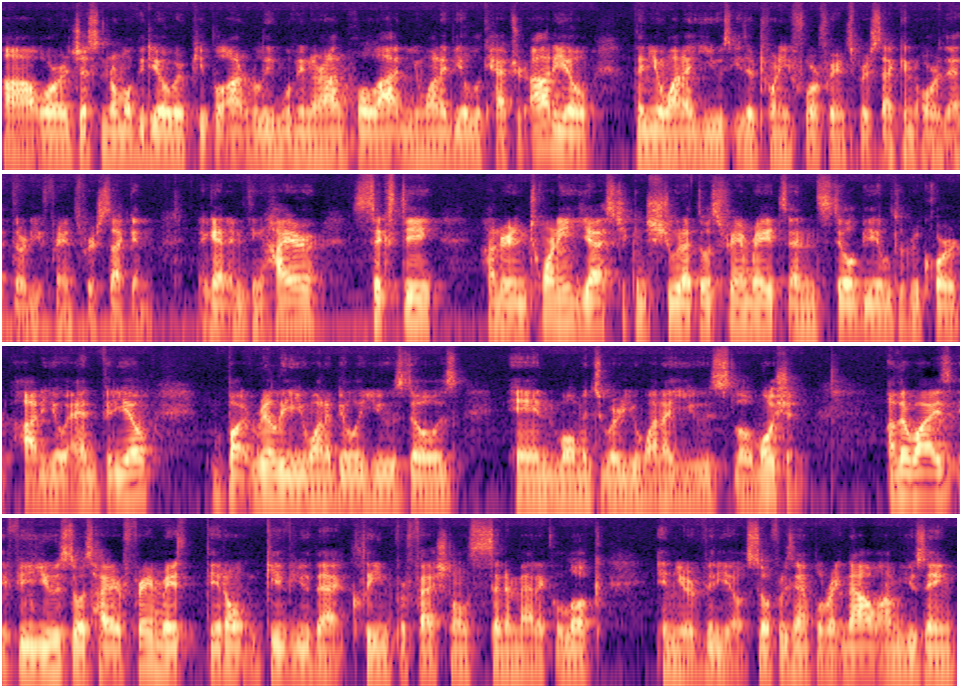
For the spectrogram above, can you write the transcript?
uh, or just normal video where people aren't really moving around a whole lot and you want to be able to capture audio, then you want to use either 24 frames per second or that 30 frames per second. Again, anything higher, 60, 120, yes, you can shoot at those frame rates and still be able to record audio and video, but really you want to be able to use those in moments where you want to use slow motion. Otherwise, if you use those higher frame rates, they don't give you that clean, professional, cinematic look in your video. So for example, right now I'm using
